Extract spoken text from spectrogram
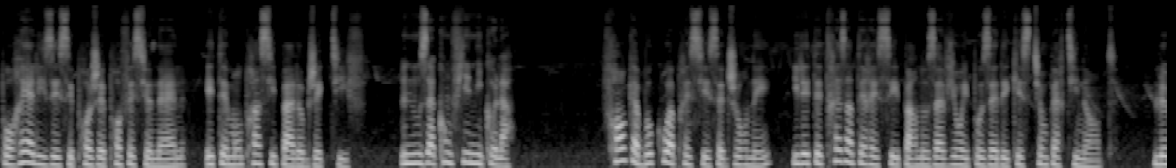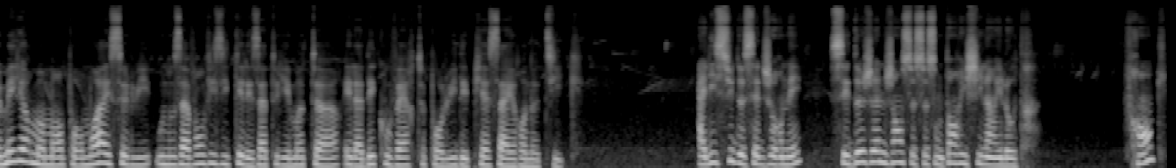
pour réaliser ses projets professionnels, était mon principal objectif nous a confié Nicolas. Franck a beaucoup apprécié cette journée, il était très intéressé par nos avions et posait des questions pertinentes. Le meilleur moment pour moi est celui où nous avons visité les ateliers moteurs et la découverte pour lui des pièces aéronautiques. À l'issue de cette journée, ces deux jeunes gens se, sont enrichis l'un et l'autre. Franck,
